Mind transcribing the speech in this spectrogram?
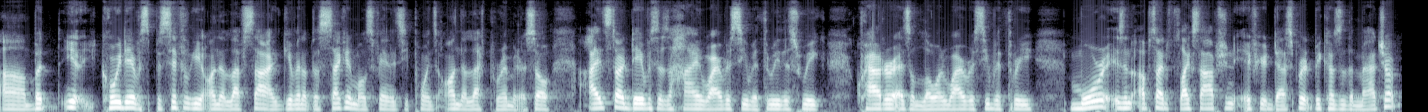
Um, but you know, Corey Davis specifically on the left side, giving up the second most fantasy points on the left perimeter. So I'd start Davis as a high end wide receiver three this week, Crowder as a low end wide receiver three. Moore is an upside flex option if you're desperate because of the matchup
